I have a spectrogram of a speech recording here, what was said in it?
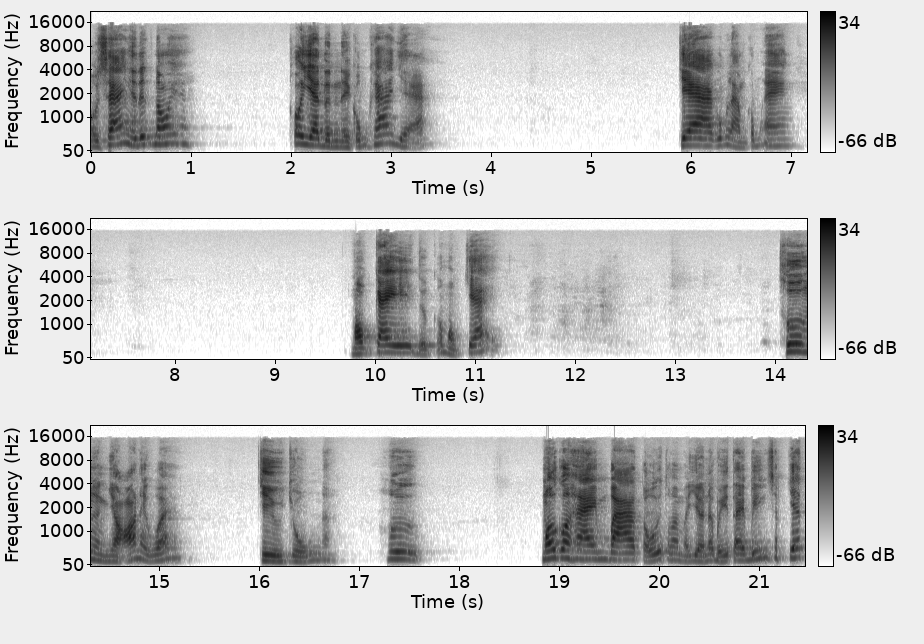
hồi sáng như đức nói có gia đình này cũng khá giả. Cha cũng làm công an. Một cây được có một trái. Thương thằng nhỏ này quá, chiều chuộng nó, hư. Mới có 23 tuổi thôi mà giờ nó bị tai biến, sắp chết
